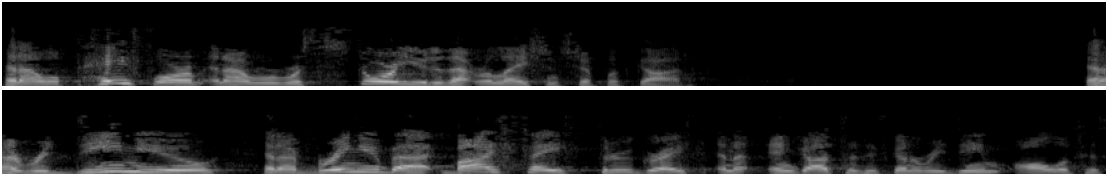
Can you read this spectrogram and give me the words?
and I will pay for them and I will restore you to that relationship with God. And I redeem you and I bring you back by faith through grace. And, and God says He's going to redeem all of His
